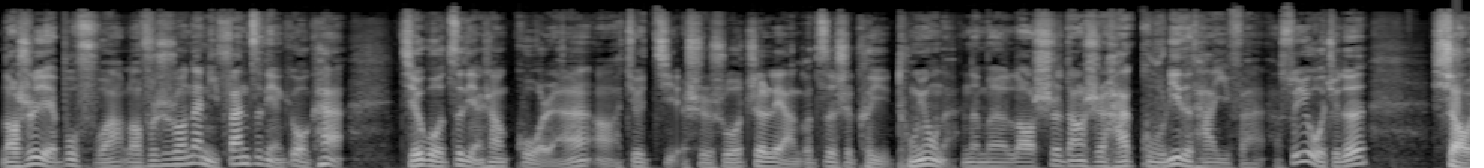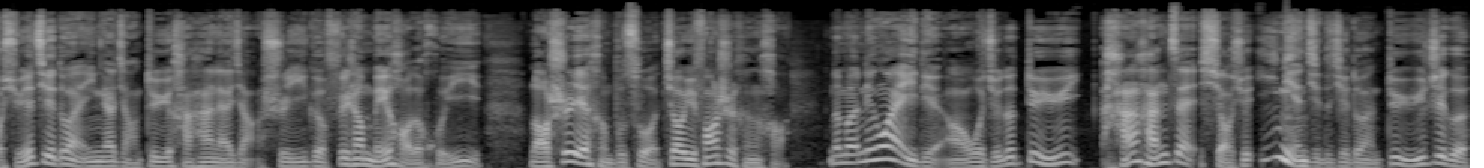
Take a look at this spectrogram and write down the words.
老师也不服啊，老师说那你翻字典给我看。结果字典上果然啊就解释说这两个字是可以通用的。那么老师当时还鼓励了他一番。所以我觉得。小学阶段应该讲，对于韩寒来讲是一个非常美好的回忆，老师也很不错，教育方式很好。那么另外一点啊，我觉得对于韩寒在小学一年级的阶段，对于这个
